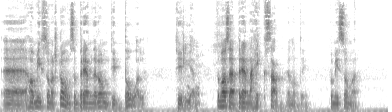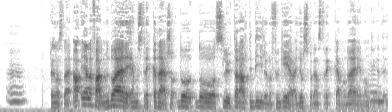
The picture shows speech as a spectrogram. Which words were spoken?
eh, ha midsommarstånd så bränner de typ bål Tydligen De har så här bränna häxan eller någonting På midsommar Eller något sådär. Ja i alla fall, men då är det en sträcka där så då, då slutar alltid bilen att fungera just på den sträckan och då är det någonting att det är,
